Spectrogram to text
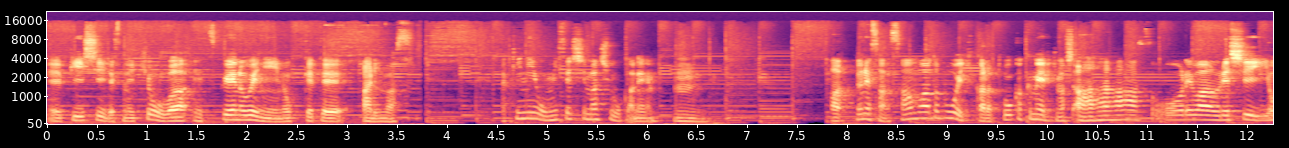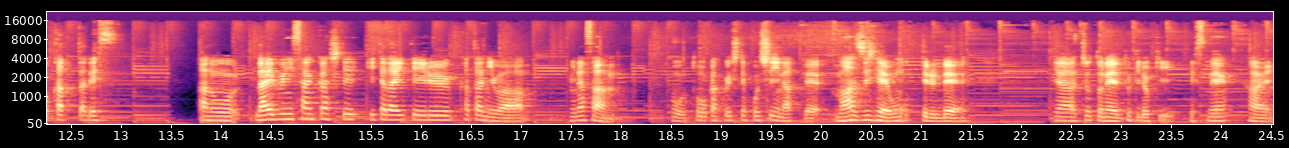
えー PC ですね。今日は、えー机の上に乗っけてあります。先にお見せしましょうかね。うん。あ、ヨネさん、サンワード貿易から当確メール来ました。あー、それは嬉しい。よかったです。あの、ライブに参加していただいている方には、皆さん、そう、当確してほしいなって、マジで思ってるんで、いやー、ちょっとね、ドキドキですね。はい。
